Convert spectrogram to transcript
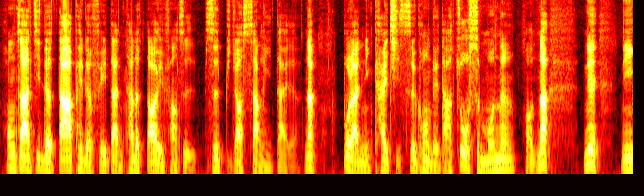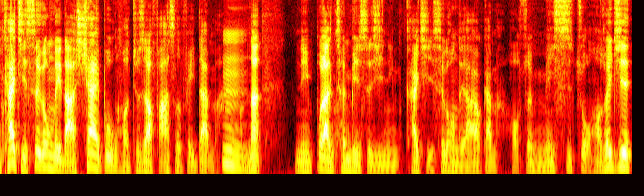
轰炸机的搭配的飞弹，它的导引方式是比较上一代的。那不然你开启射控雷达做什么呢？哦，那那你开启射控雷达，下一步哦就是要发射飞弹嘛。嗯，那你不然成品事情，你开启射控雷达要干嘛？哦，所以没事做哈。所以其实。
